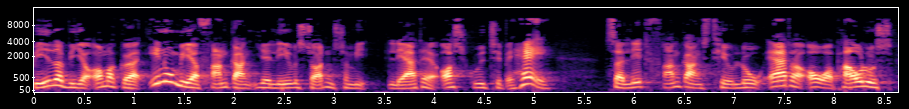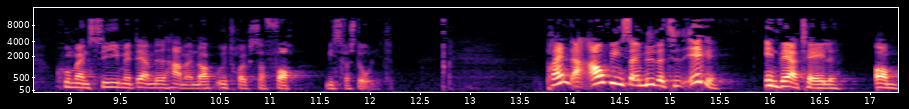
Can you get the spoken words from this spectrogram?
beder vi jer om at gøre endnu mere fremgang i at leve sådan, som I lærte af os Gud til behag. Så lidt fremgangsteolog er der over Paulus, kunne man sige, men dermed har man nok udtrykt sig for misforståeligt. Brinter afviser imidlertid ikke enhver tale om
